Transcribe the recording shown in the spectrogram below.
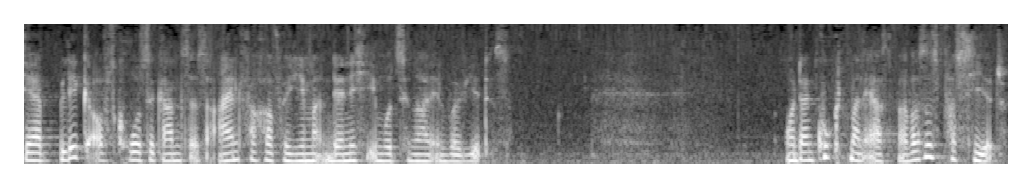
der Blick aufs große Ganze ist einfacher für jemanden, der nicht emotional involviert ist. Und dann guckt man erstmal, was ist passiert?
